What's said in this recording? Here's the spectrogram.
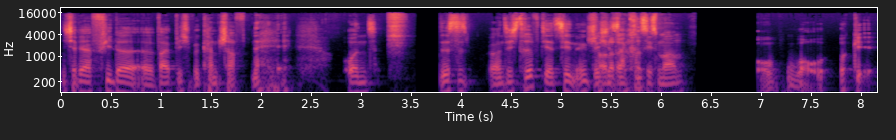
ich hab ja viele äh, weibliche Bekanntschaften. Und das ist, wenn man sich trifft, die erzählen irgendwelche da Sachen. Chrissys Mom. Oh, wow, okay.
